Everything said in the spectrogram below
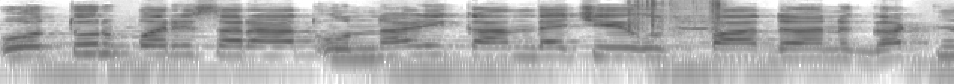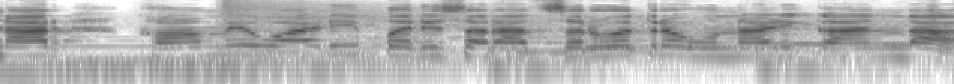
ओतूर परिसरात उन्हाळी कांद्याचे उत्पादन घटणार. खामेवाडी परिसरात सर्वत्र उन्हाळी कांदा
